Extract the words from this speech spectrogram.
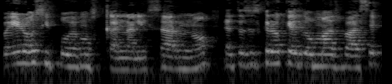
pero sí podemos canalizar, ¿no? Entonces creo que es lo más base,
